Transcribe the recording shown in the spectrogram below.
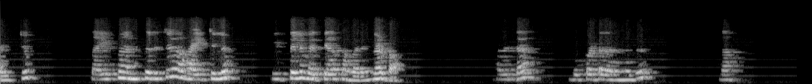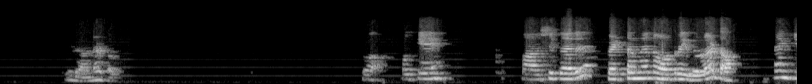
ഹൈറ്റും സൈസ് അനുസരിച്ച് ഹൈറ്റിലും വിത്തിലും വ്യത്യാസം വരും കേട്ടോ. അതിന്റെ ദുപ്പട്ട വരുന്നത് ഇതാണ് കേട്ടോ. ഓക്കെ ആവശ്യക്കാര് പെട്ടെന്ന് തന്നെ ഓർഡർ ചെയ്തോളൂ കേട്ടോ. താങ്ക്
